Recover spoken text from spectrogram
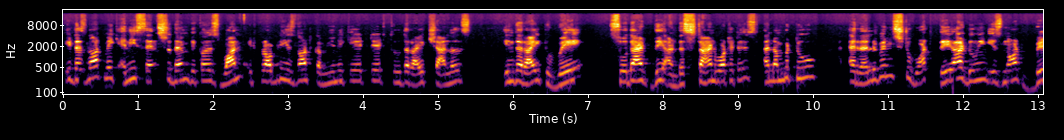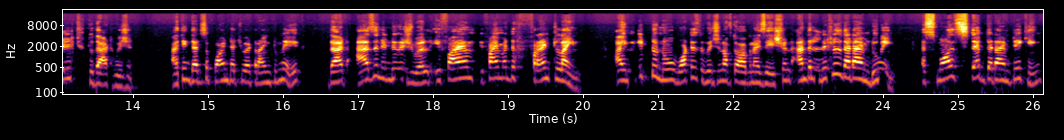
it does not make any sense to them because one it probably is not communicated through the right channels in the right way so that they understand what it is. And number two a relevance to what they are doing is not built to that vision. I think that's the point that you are trying to make that as an individual if i am if i'm at the front line I need to know what is the vision of the organization and the little that I'm doing, a small step that I'm taking,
